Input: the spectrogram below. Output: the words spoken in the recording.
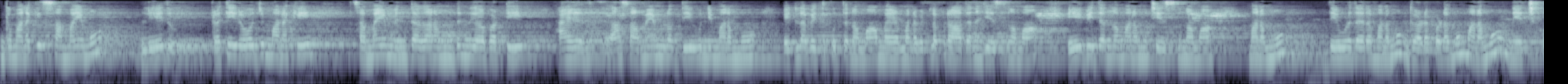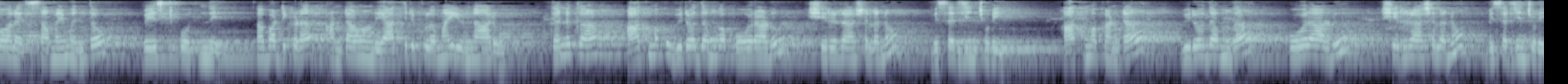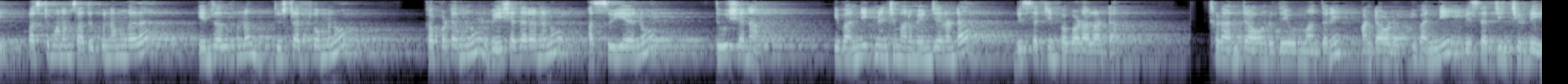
ఇంకా మనకి సమయము లేదు. ప్రతిరోజు మనకి సమయం ఎంతగానో ఉంటుంది కాబట్టి ఆయన ఆ సమయంలో దేవుణ్ణి మనము ఎట్లా వెతుకుతున్నామా? మనం ఎట్లా ప్రార్థన చేస్తున్నామా? ఏ విధంగా మనము చేస్తున్నామా? మనము దేవుడి దగ్గర మనము గడపడము మనము నేర్చుకోవాలి. సమయం ఎంతో వేస్ట్ పోతుంది. కాబట్టి ఇక్కడ అంటా ఉండు యాత్రికులమై ఉన్నారు. కనుక ఆత్మకు విరోధంగా పోరాడు శరీరాశలను విసర్జించుడి. ఆత్మకంట విరోధంగా పోరాడు శరీరాశలను విసర్జించుడి. ఫస్ట్ మనం చదువుకున్నాం కదా? ఏం చదువుకున్నాం? దుష్టత్వమును కపటమును వేషధరణను అసూయను దూషణ. ఇవన్నిటి నుంచి మనం ఏం చేయాలంట? విసర్జింపబడాలంట. ఇక్కడ అంటా ఉండు దేవుడు మనతోని అంటా ఉండు. ఇవన్నీ విసర్జించండి.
